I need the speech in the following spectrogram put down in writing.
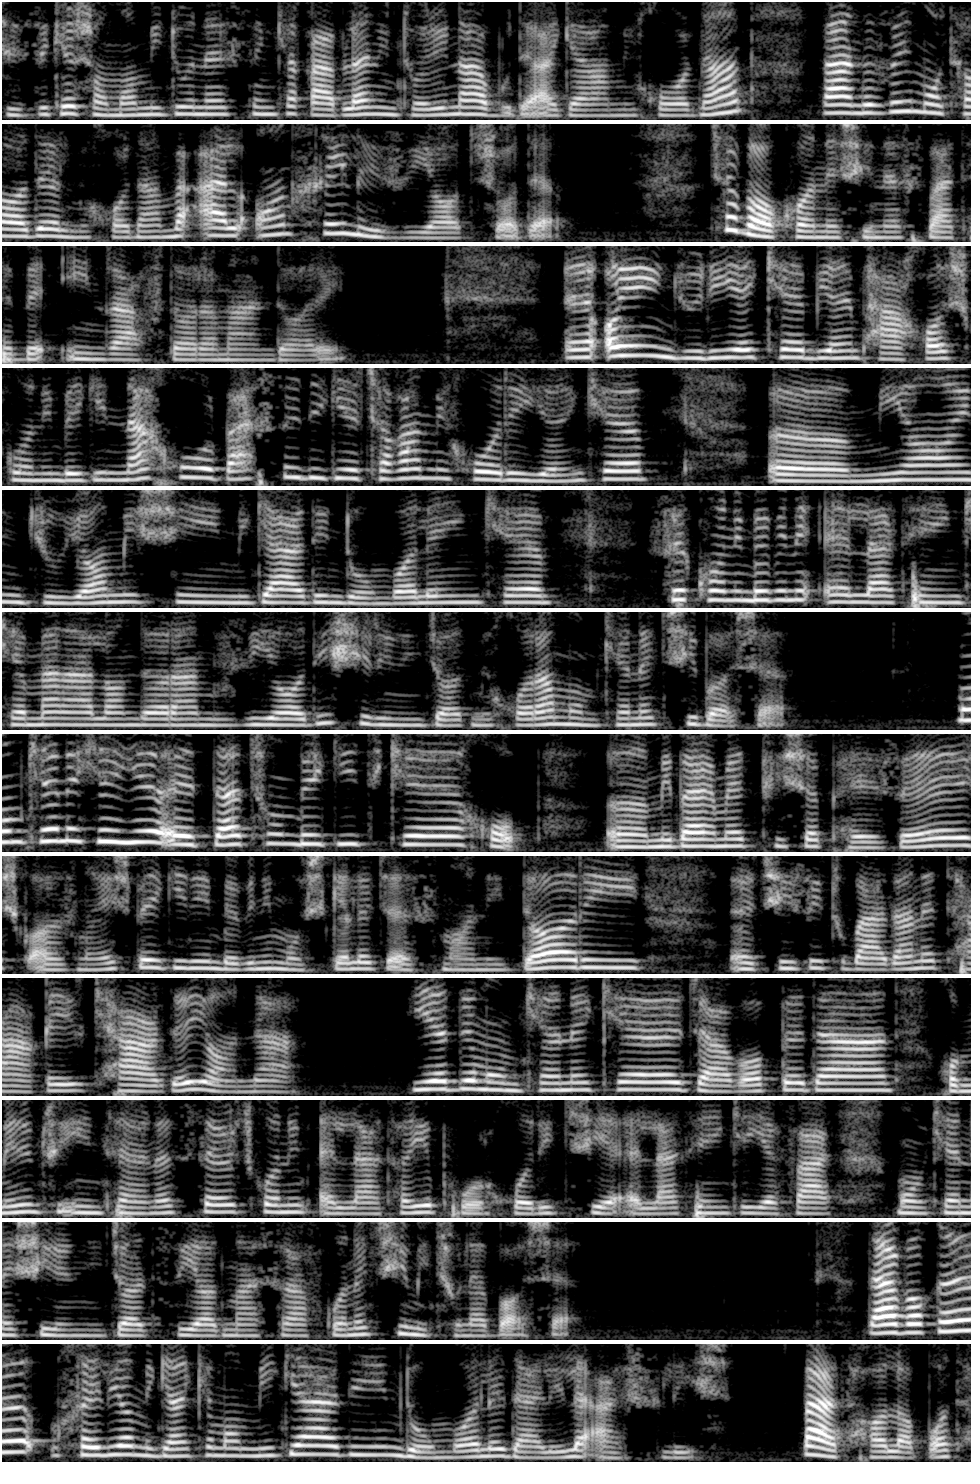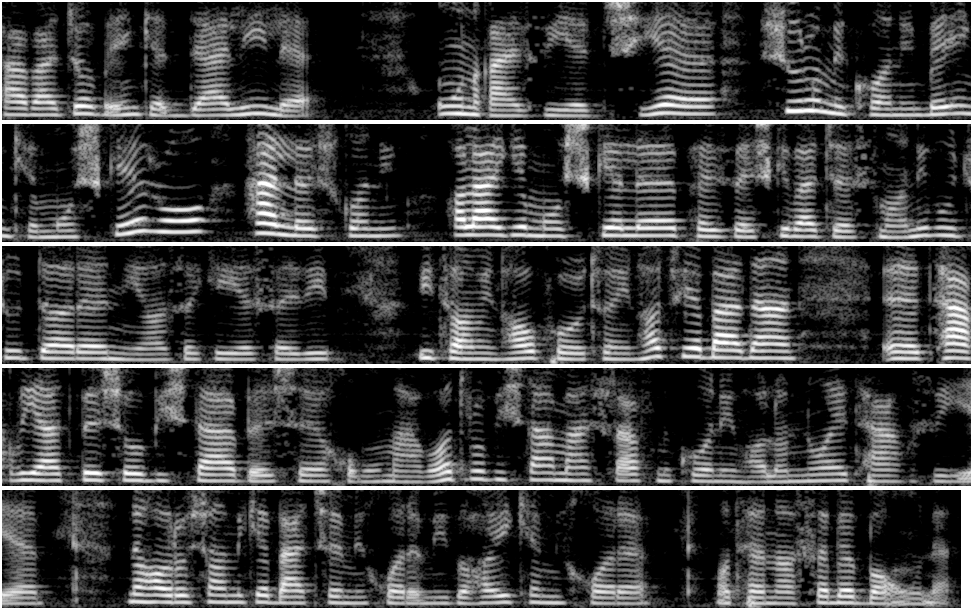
چیزی که شما می‌دونستین که قبلا اینطوری نبوده. اگرم میخوردم به اندازه متعادل میخوردم و الان خیلی زیاد شده. چه واکنشی نسبت به این رفتار من دارین آیا اینجوریه که بیاین پرخاش کنیم بگی نخور بسته دیگه چقدر می‌خوری؟ یا اینکه میاین جویا میشین میگردین دنبال این که فکر کنیم ببینید علت این که من الان دارم زیادی شیرین ایجاد می‌خورم ممکنه چی باشه؟ ممکنه که یه عدتون بگید که خب میبریمت پیش پزشک آزمایش بگیریم ببینیم مشکل جسمانی داری چیزی تو بدن تغییر کرده یا نه. یه عده ممکنه که جواب بدن. خب میریم تو اینترنت سرچ کنیم علت های پرخوری چیه علت اینکه یه فرد ممکنه شیرین ایجاد زیاد مصرف کنه چی می‌تونه باشه. در واقع خیلی میگن که ما میگردیم دنبال دلیل اصلیش. بعد حالا با توجه به اینکه دلیل اون قضیه چیه شروع می‌کنیم به اینکه مشکل رو حلش کنیم. حالا اگه مشکل پزشکی و جسمانی وجود داره نیازه که یه سری ویتامین ها و پروتئین ها توی بدن تقویت بشه و بیشتر بشه خب اون مواد رو بیشتر مصرف می‌کنیم. حالا نوع تغذیه نهار و شامی که بچه می‌خوره میوه هایی که می‌خوره متناسب با اونه.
